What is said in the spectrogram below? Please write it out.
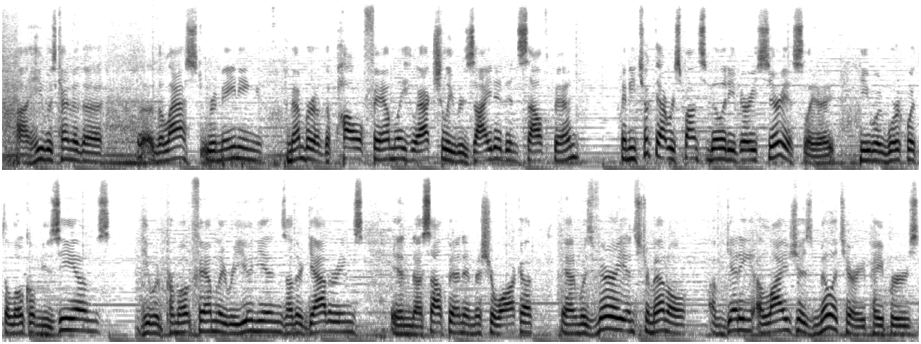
Uh, he was kind of the, uh, the last remaining member of the Powell family who actually resided in South Bend. And he took that responsibility very seriously. He would work with the local museums, he would promote family reunions, other gatherings in uh, South Bend and Mishawaka, and was very instrumental of getting Elijah's military papers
